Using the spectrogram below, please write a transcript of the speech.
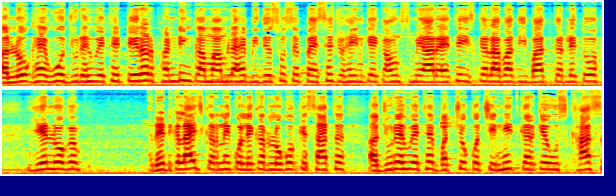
लोग हैं वो जुड़े हुए थे। टेरर फंडिंग का मामला है। विदेशों से पैसे जो है इनके अकाउंट्स में आ रहे थे। इसके अलावा बात कर ले तो ये लोग रेडिकलाइज करने को लेकर लोगों के साथ जुड़े हुए थे, बच्चों को चिन्हित करके उस खास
